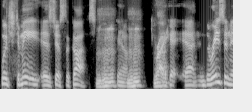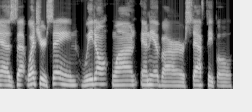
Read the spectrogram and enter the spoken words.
Which to me is just the cost. Mm-hmm. You know. Mm-hmm. Right. Okay. And the reason is that what you're saying, we don't want any of our staff people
